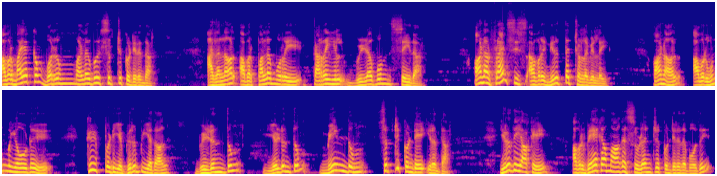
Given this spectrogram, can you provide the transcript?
அவர் மயக்கம் வரும் அளவு சுற்றி கொண்டிருந்தார். அதனால் அவர் பலமுறை தரையில் விழவும் செய்தார். ஆனால் பிரான்சிஸ் அவரை நிறுத்தச் சொல்லவில்லை. ஆனால் அவர் உண்மையோடு கீழ்ப்படிய விரும்பியதால் விழுந்தும் எழுந்தும் மீண்டும் சுற்றி கொண்டே இருந்தார். இறுதியாக அவர் வேகமாக சுழன்று கொண்டிருந்தபோது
